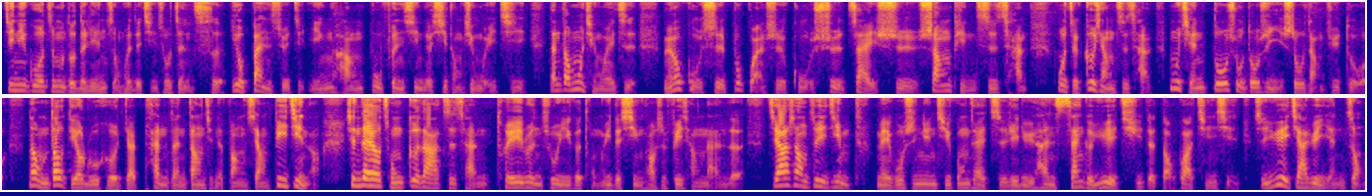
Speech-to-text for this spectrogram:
经历过这么多的联总会的紧缩政策，又伴随着银行部分性的系统性危机，但到目前为止，没有股市，不管是股市、债市、商品资产或者各项资产，目前多数都是以收涨居多。那我们到底要如何来判断当前的方向？毕竟啊，现在要从各大资产推论出一个统一的信号是非常难的。加上最近美国十年期公债殖利率和三个月期的倒挂情形是越越加越严重，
